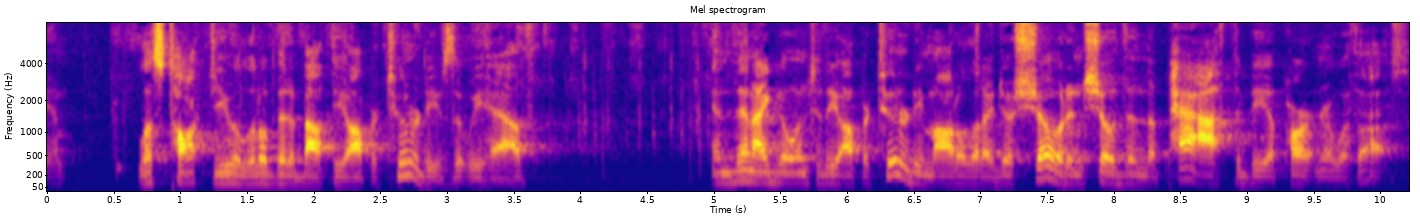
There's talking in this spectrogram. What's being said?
Yep. Let's talk to you a little bit about the opportunities that we have. And then I go into the opportunity model that I just showed and showed them the path to be a partner with us.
